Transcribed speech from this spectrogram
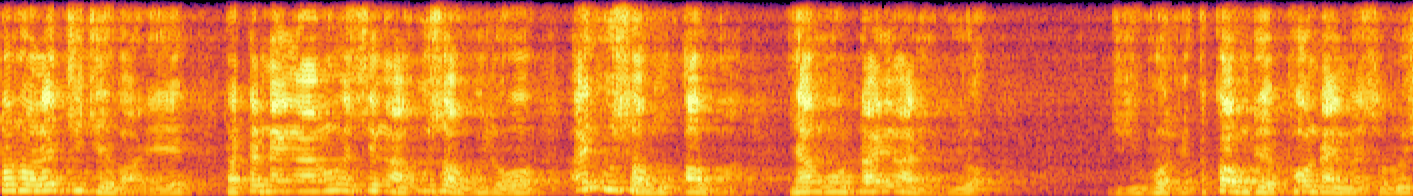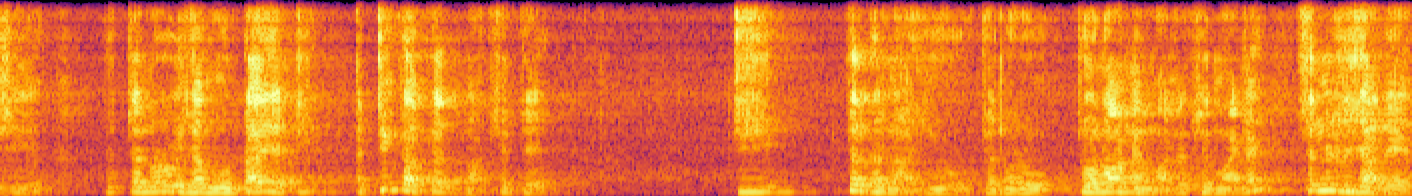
တော်တော်လည်းကြီးကျယ်ပါတယ်ဒါတနိုင်ငံလုံးအဆင့်ကဥဆောင်ပြီးတော့အဲ့ဥဆောင်မှုအောက်မှာရန်ကုန်တိုင်းကနေပြီးတော့ဒီဘောလေအကောင့်တွေဖော်နိုင်မယ်ဆိုလို့ရှိရင်ကျွန်တော်တို့ရန်ကုန်တိုင်းရဲ့ဒီအ ဓိကပြဿနာဖြစ်တဲ့ဒီပြဿနာကြီးကိုကျွန်တော်တို့ကျော်လွှားနိုင်မှာလည်းဖြစ်မှာလေစနစ်တကျလည်း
